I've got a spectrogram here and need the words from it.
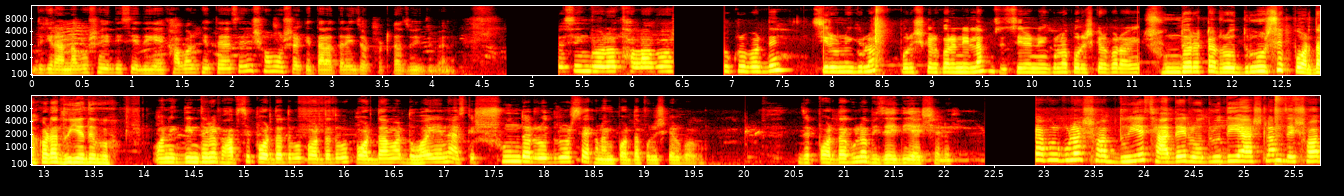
এদিকে রান্না বসাই দিয়েছি, এদিকে খাবার খেতে আছে সমস্যা কি তাড়াতাড়ি ঝটপট কাজ হয়ে যাবে না। ড্রেসিং ভরা থালা শুক্রবার দিন চিরুনিগুলো পরিষ্কার করে নিলাম। চিরুনিগুলো পরিষ্কার করা সুন্দর একটা রৌদ্র উঠছে পর্দা করা ধুয়ে দেবো। অনেক দিন ধরে ভাবছি পর্দা দেবো পর্দা দেবো, পর্দা আমার ধোয়াই না। আজকে সুন্দর রৌদ্র উঠছে এখন আমি পর্দা পরিষ্কার করব। যে পর্দাগুলো ভিজাই দিয়ে আসলে কাপড়গুলো সব ধুয়ে ছাদে রোদ্রু দিয়ে আসলাম, যে সব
